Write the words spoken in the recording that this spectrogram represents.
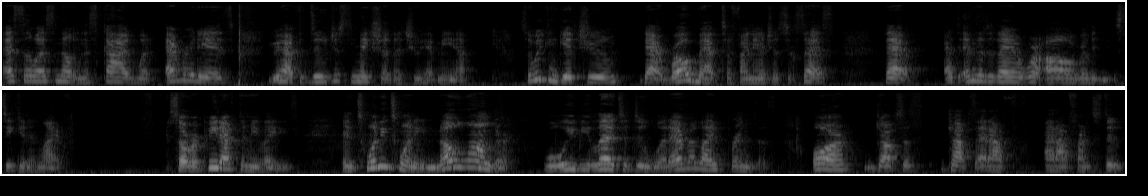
a SOS note in the sky, whatever it is you have to do, just make sure that you hit me up. So we can get you that roadmap to financial success that at the end of the day we're all really seeking in life. So repeat after me, ladies. In 2020, no longer will we be led to do whatever life brings us or drops us drops at our at our front stoop.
